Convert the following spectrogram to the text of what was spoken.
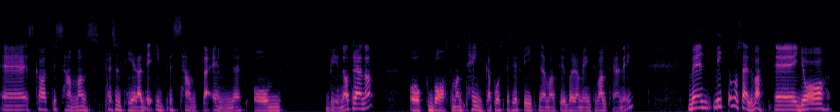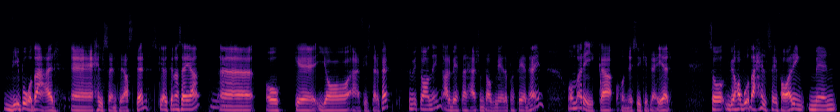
eh, ska tillsammans presentera det intressanta ämnet om börja träna och vad ska man tänka på specifikt när man ska börja med intervallträning. Men lite om oss själva. Eh, ja, vi båda är eh, hälsoentusiaster skulle jag kunna säga. Mm. Eh, och eh, jag är fysioterapeut som utbildning, arbetar här som dagledare på Fredheim. Och Marika, hon är cykelplayer. Så vi har båda hälsoerfaring men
